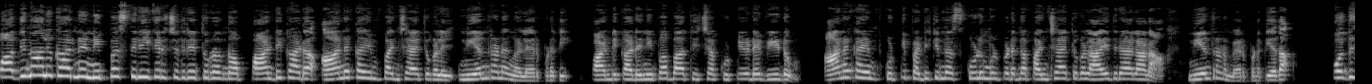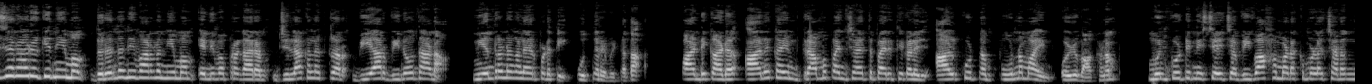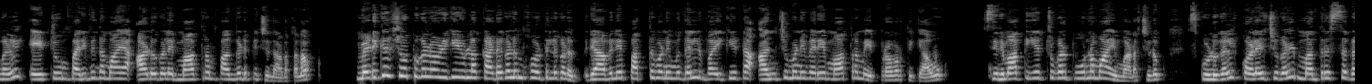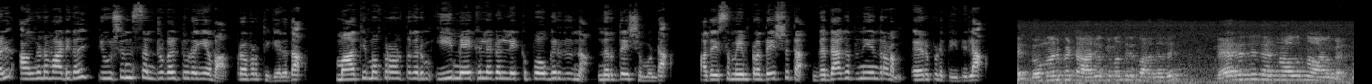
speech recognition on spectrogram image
പതിനാലുകാരന് Nipah സ്ഥിരീകരിച്ചതിനെ തുടർന്ന് പാണ്ടിക്കാട് ആനക്കയം പഞ്ചായത്തുകളിൽ നിയന്ത്രണങ്ങൾ ഏർപ്പെടുത്തി. പാണ്ടിക്കാട് നിപ ബാധിച്ച കുട്ടിയുടെ വീടും ആനക്കയം കുട്ടി പഠിക്കുന്ന സ്കൂളും ഉൾപ്പെടുന്ന പഞ്ചായത്തുകളായതിനാലാണ് നിയന്ത്രണം ഏർപ്പെടുത്തിയത്. പൊതുജനാരോഗ്യ നിയമം ദുരന്ത നിവാരണ നിയമം എന്നിവ പ്രകാരം ജില്ലാ കളക്ടർ വി ആർ വിനോദാണ് നിയന്ത്രണങ്ങൾ ഏർപ്പെടുത്തി ഉത്തരവിട്ടത്. പാണ്ടിക്കാട് ആനക്കയം ഗ്രാമപഞ്ചായത്ത് പരിധികളിൽ ആൾക്കൂട്ടം പൂർണമായും ഒഴിവാക്കണം. മുൻകൂട്ടി നിശ്ചയിച്ച വിവാഹമടക്കമുള്ള ചടങ്ങുകൾ ഏറ്റവും പരിമിതമായ ആളുകളെ മാത്രം പങ്കെടുപ്പിച്ച് നടത്തണം. മെഡിക്കൽ ഷോപ്പുകൾ ഒഴികെയുള്ള കടകളും ഹോട്ടലുകളും രാവിലെ പത്ത് മണി മുതൽ വൈകിട്ട് അഞ്ചു മണി വരെ മാത്രമേ പ്രവർത്തിക്കാവൂ. സിനിമാ തിയേറ്ററുകൾ പൂർണമായും അടച്ചിടും. സ്കൂളുകൾ കോളേജുകൾ മദ്രസകൾ അങ്കണവാടികൾ ട്യൂഷൻ സെന്ററുകൾ തുടങ്ങിയവ പ്രവർത്തിക്കരുത്. മാധ്യമപ്രവർത്തകരും ഈ മേഖലകളിലേക്ക് പോകരുതെന്ന് നിർദ്ദേശമുണ്ട്. അതേസമയം പ്രദേശത്ത് ഗതാഗത നിയന്ത്രണം ഏർപ്പെടുത്തിയിട്ടില്ല. ബഹുമാനപ്പെട്ട ആരോഗ്യമന്ത്രി പറഞ്ഞത് വേനലിൽ എണ്ണാവുന്ന ആളുകൾ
